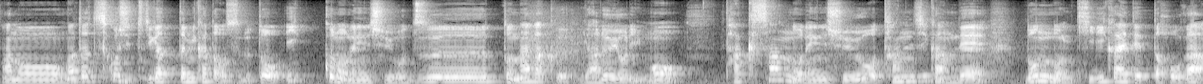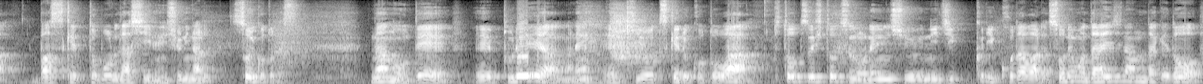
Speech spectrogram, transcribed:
あのーまた少し違った見方をすると1個の練習をずっと長くやるよりもたくさんの練習を短時間でどんどん切り替えていった方がバスケットボールらしい練習になる。そういうことです。なので、えプレイヤーがね、え気をつけることは一つ一つの練習にじっくりこだわる。それも大事なんだけど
